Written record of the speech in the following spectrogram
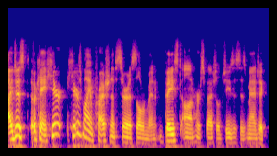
I just okay. Here here's my impression of Sarah Silverman based on her special Jesus is Magic.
